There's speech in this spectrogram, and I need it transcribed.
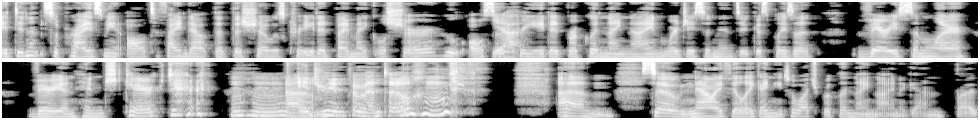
it didn't surprise me at all to find out that the show was created by Michael Schur, who also yeah. created Brooklyn Nine Nine, where Jason Mantzoukas plays a very similar, very unhinged character. Mm-hmm. Um, Adrian Pimento. Mm-hmm. um, so now I feel like I need to watch Brooklyn Nine Nine again. But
